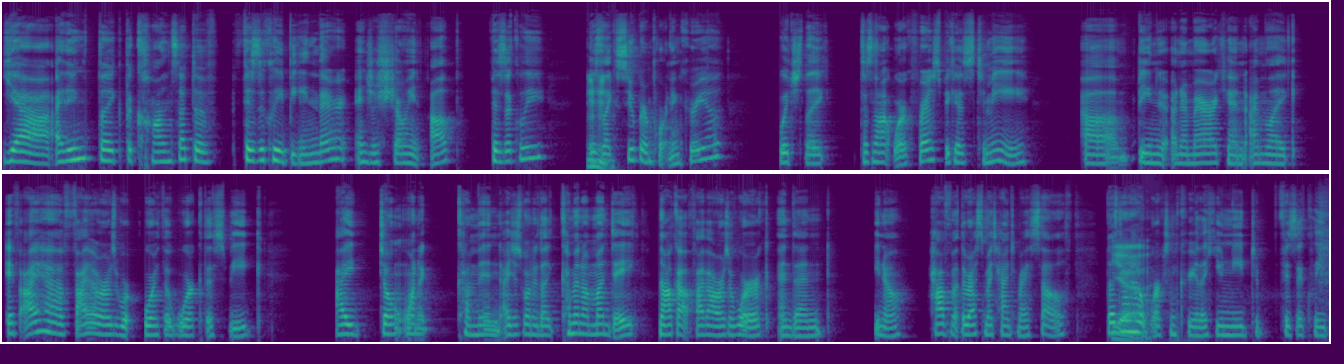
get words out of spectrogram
Yeah, I think like the concept of physically being there and just showing up physically is Mhm. like super important in Korea, which like does not work for us because to me, um, being an American, I'm like, if I have five hours worth of work this week, I don't want to come in. I just want to like come in on Monday, knock out five hours of work, and then, you know, have the rest of my time to myself. But that's not how it works in Korea. Like you need to physically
